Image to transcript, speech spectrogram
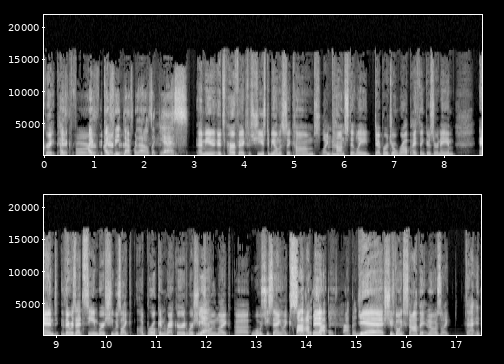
Great I- pick for I, a I freaked out for that. I was like, yes. I mean, it's perfect. She used to be on the sitcoms like Mhm. constantly. Debra Jo Rupp, I think, is her name. And there was that scene where she was like a broken record, where she Yeah. was going like, uh, what was she saying? Like, Stop, stop, it, Stop it. Stop it. Yeah, she was going, stop it. And I was like, that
